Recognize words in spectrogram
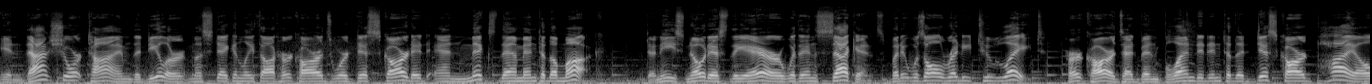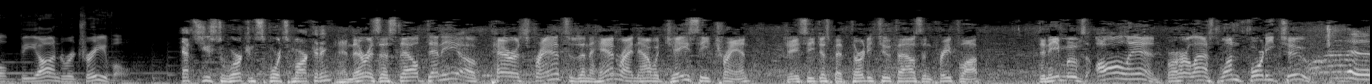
In that short time, the dealer mistakenly thought her cards were discarded and mixed them into the muck. Denise noticed the error within seconds, but it was already too late. Her cards had been blended into the discard pile beyond retrieval. That's used to work in sports marketing. And there is Estelle Denny of Paris, France, who's in the hand right now with JC Tran. JC just bet 32,000 pre-flop. Denis moves all in for her last 142. Euh,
